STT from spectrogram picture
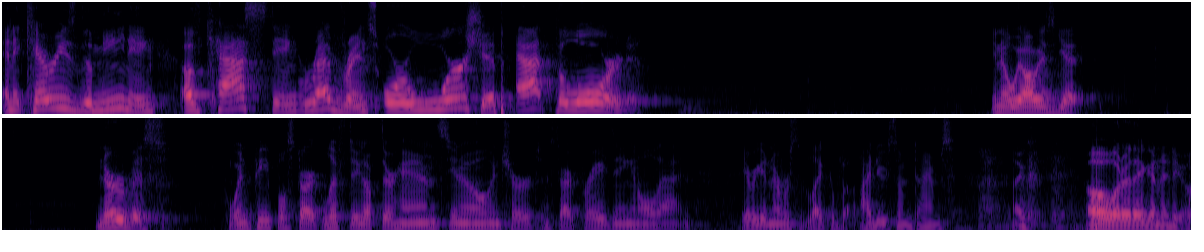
and it carries the meaning of casting reverence or worship at the Lord. You know, we always get nervous when people start lifting up their hands, you know, in church and start praising and all that. You ever get nervous? Like, I do sometimes. Like, oh, what are they going to do?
